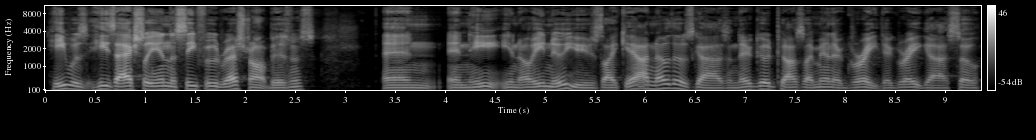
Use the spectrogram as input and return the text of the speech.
he was he's actually in the seafood restaurant business, and and he you know he knew you. He's like, yeah, I know those guys, and they're good. I was like, man, they're great. They're great guys. So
